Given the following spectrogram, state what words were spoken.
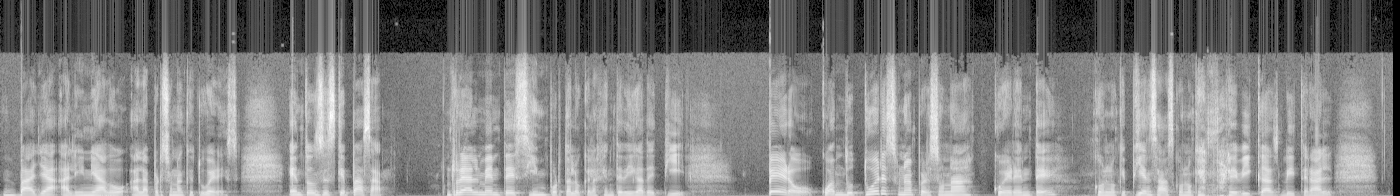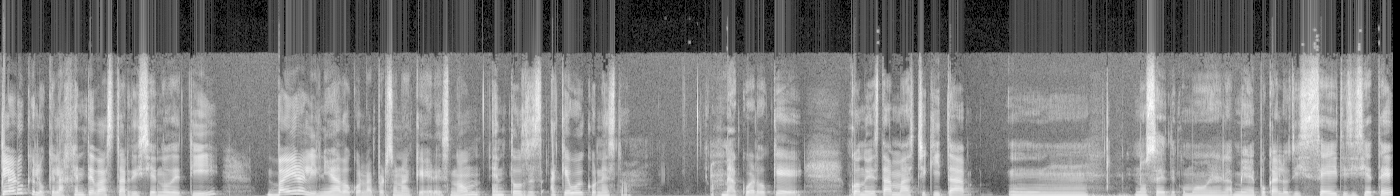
vaya alineado a la persona que tú eres. Entonces, ¿qué pasa? Realmente sí importa lo que la gente diga de ti, pero cuando tú eres una persona coherente con lo que piensas, con lo que predicas, literal, claro que lo que la gente va a estar diciendo de ti va a ir alineado con la persona que eres, ¿no? Entonces, ¿a qué voy con esto? Me acuerdo que cuando yo estaba más chiquita, Mm, no sé, de como en mi época de los 16, 17,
